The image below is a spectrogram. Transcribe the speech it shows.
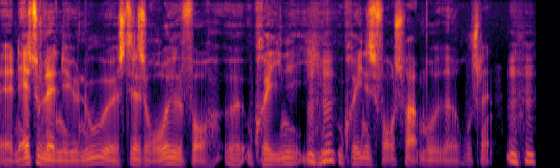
øh, NATO-landene jo nu øh, stiller sig rådighed for øh, Ukraine i mm-hmm. Ukraines forsvar mod øh, Rusland. Mm-hmm.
